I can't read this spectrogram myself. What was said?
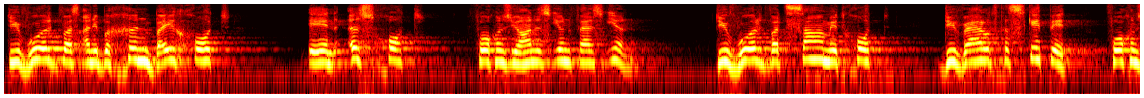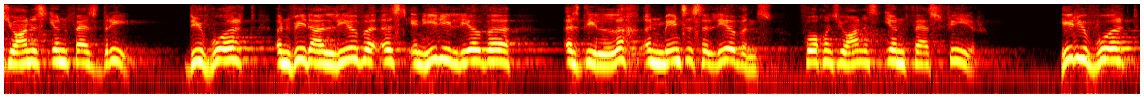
Die woord was aan die begin by God en is God volgens Johannes 1 vers 1. Die woord wat saam met God die wêreld geskep het volgens Johannes 1 vers 3. Die woord in wie daar lewe is en hierdie lewe is die lig in mense se lewens volgens Johannes 1 vers 4. Hierdie woord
